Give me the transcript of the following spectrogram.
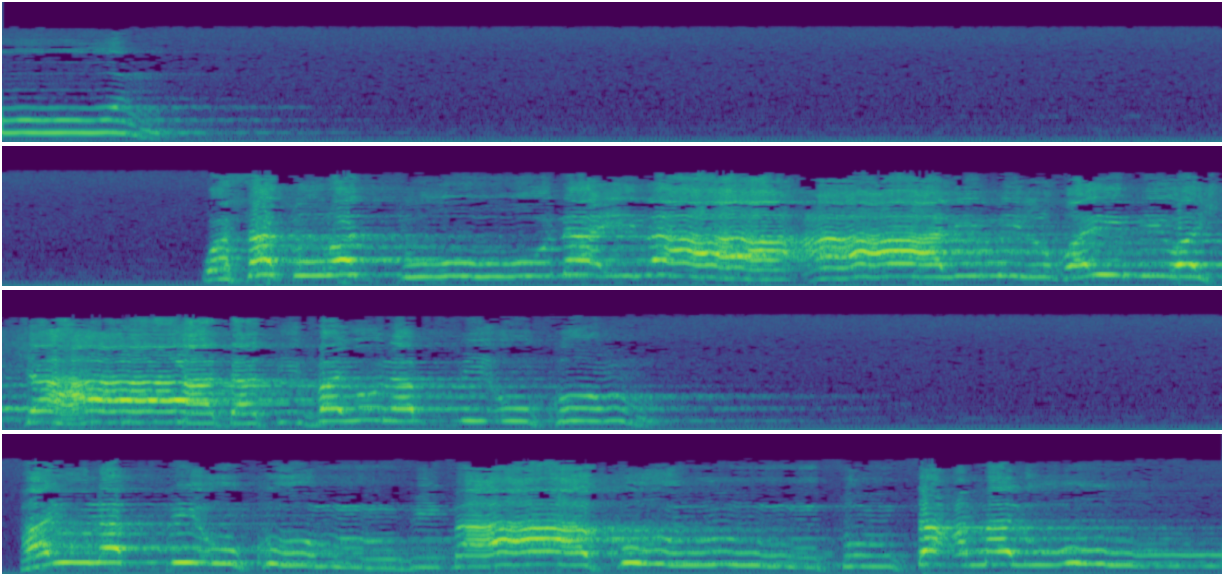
وستردون إلى عالم الغيب والشهادة فينبئكم فينبئكم بما كنتم تعملون.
